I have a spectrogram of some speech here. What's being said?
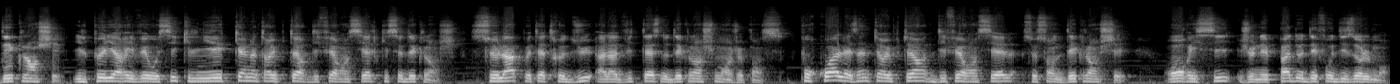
déclenchés. Il peut y arriver aussi qu'il n'y ait qu'un interrupteur différentiel qui se déclenche. Cela peut être dû à la vitesse de déclenchement, je pense. Pourquoi les interrupteurs différentiels se sont déclenchés? Or ici, je n'ai pas de défaut d'isolement.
